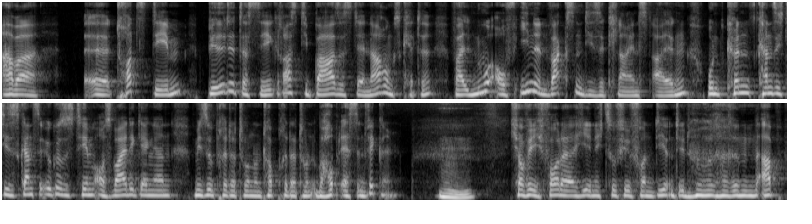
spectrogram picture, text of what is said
Aber äh, trotzdem bildet das Seegras die Basis der Nahrungskette, weil nur auf ihnen wachsen diese Kleinstalgen und können, kann sich dieses ganze Ökosystem aus Weidegängern, Mesoprädatoren und Topprädatoren überhaupt erst entwickeln. Mhm. Ich hoffe, ich fordere hier nicht zu viel von dir und den Hörerinnen ab.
